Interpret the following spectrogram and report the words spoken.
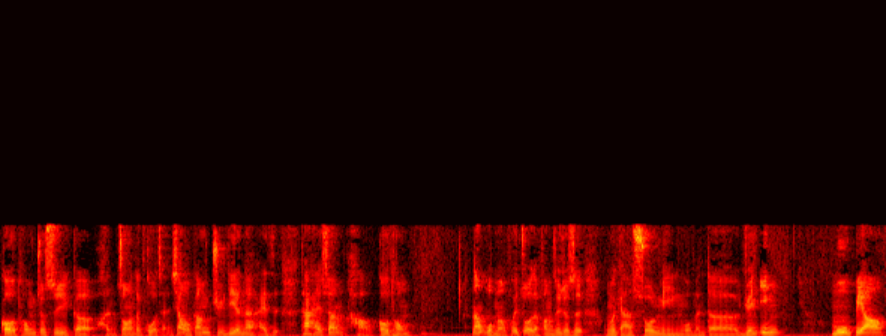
沟通，就是一个很重要的过程。像我刚刚举例的那孩子，他还算好沟通。那我们会做的方式就是，我们会跟他说明我们的原因、目标、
